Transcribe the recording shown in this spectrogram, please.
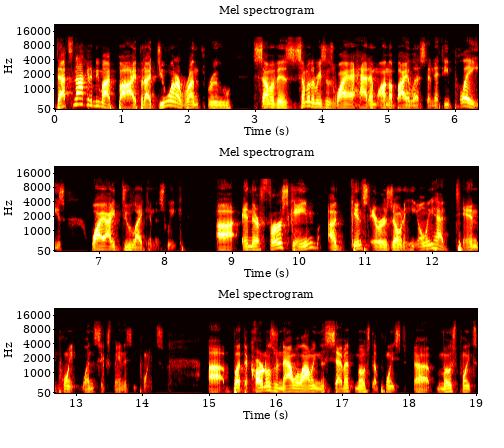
That's not going to be my buy, but I do want to run through some of his some of the reasons why I had him on the buy list, and if he plays, why I do like him this week. Uh, in their first game against Arizona, he only had 10.16 fantasy points. Uh, but the Cardinals are now allowing the seventh most points, uh, most points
